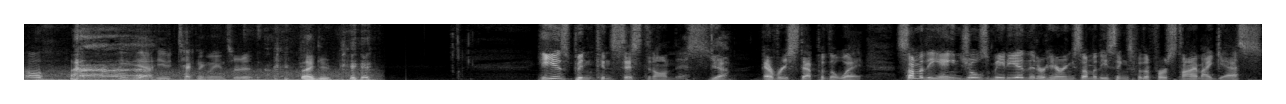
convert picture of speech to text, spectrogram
Oh, yeah, you technically answered it. Thank you. He has been consistent on this. Yeah. Every step of the way. Some of the Angels media that are hearing some of these things for the first time, I guess,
